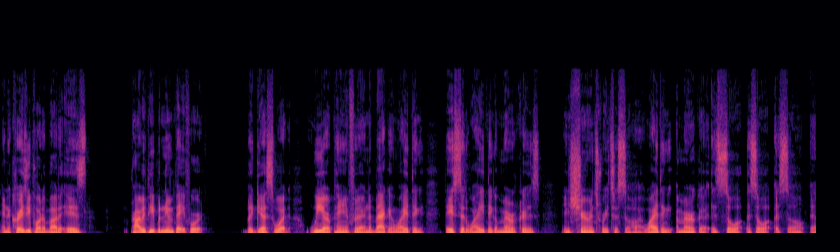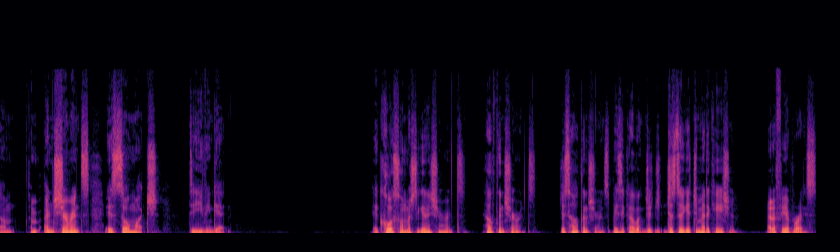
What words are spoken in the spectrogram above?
And the crazy part about it is probably people didn't even pay for it. But guess what? We are paying for that in the back end. Why do you think they said why do you think America's insurance rates are so high? Why do you think America is so is so is so um insurance is so much to even get? It costs so much to get insurance. Health insurance. Just health insurance. Basic health just to get your medication at a fair price.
